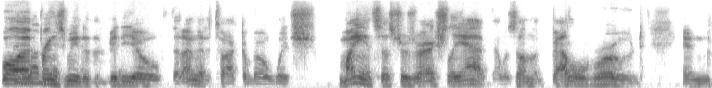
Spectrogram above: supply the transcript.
Well, that brings it. me to the video that I'm going to talk about, which my ancestors are actually at. That was on the Battle Road in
